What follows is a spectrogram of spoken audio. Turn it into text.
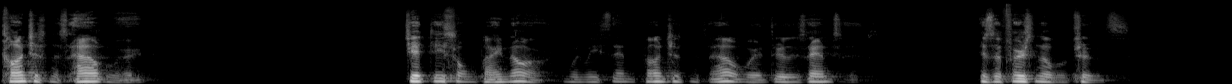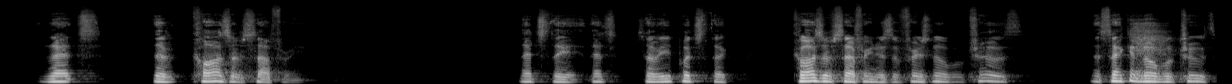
consciousness outward, jitti song pai when we send consciousness outward through the senses, is the first noble truth. That's the cause of suffering. That's the that's so he puts the cause of suffering as the first noble truth. The second noble truth,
